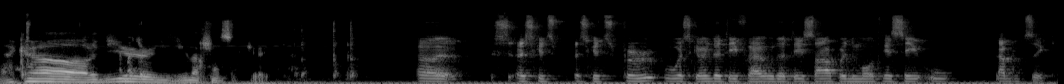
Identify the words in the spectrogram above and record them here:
d'accord, le vieux, de cercueil. Euh, est-ce que, tu, est-ce que tu peux, ou est-ce qu'un de tes frères ou de tes sœurs peut nous montrer c'est où la boutique?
